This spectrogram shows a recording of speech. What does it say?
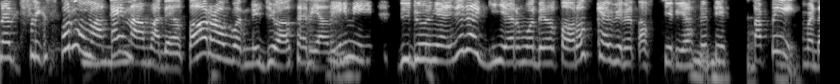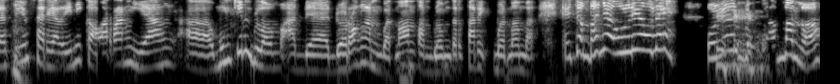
Netflix pun memakai nama Del Toro buat ngejual serial ini. Judulnya aja udah Guillermo Del Toro's Cabinet of Curiosities. Tapi rekomendasiin serial ini ke orang yang eh, mungkin belum ada dorongan buat nonton, belum tertarik buat nonton. Kayak contohnya Ulil deh. Ulil belum nonton loh.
